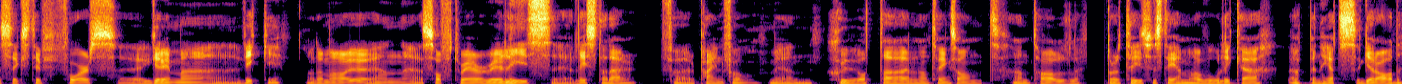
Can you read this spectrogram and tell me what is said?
64s eh, grymma wiki. Och de har ju en eh, software release-lista där för Pinephone med en 7-8 eller någonting sånt antal operativsystem av olika öppenhetsgrad.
